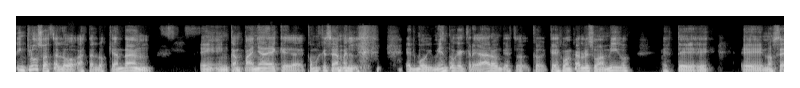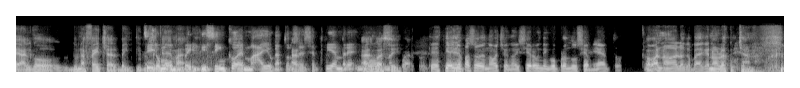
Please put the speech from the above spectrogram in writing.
incluso hasta, hasta los que andan en, campaña de que, ¿cómo es que se llama el, el movimiento que crearon, que, esto, que es Juan Carlos y sus amigos? Este, eh, no sé, algo de una fecha, el 20, sí, como 25 de mayo, 14 de septiembre. algo así. que este año pasó de noche, no hicieron ningún pronunciamiento. ¿Cómo no? Lo que pasa es que no lo escuchamos.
